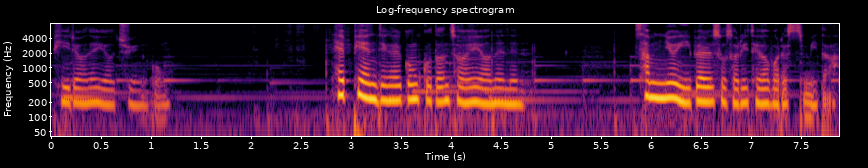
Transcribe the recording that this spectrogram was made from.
비련의 여주인공. 해피엔딩을 꿈꾸던 저의 연애는 삼류 이별 소설이 되어버렸습니다.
